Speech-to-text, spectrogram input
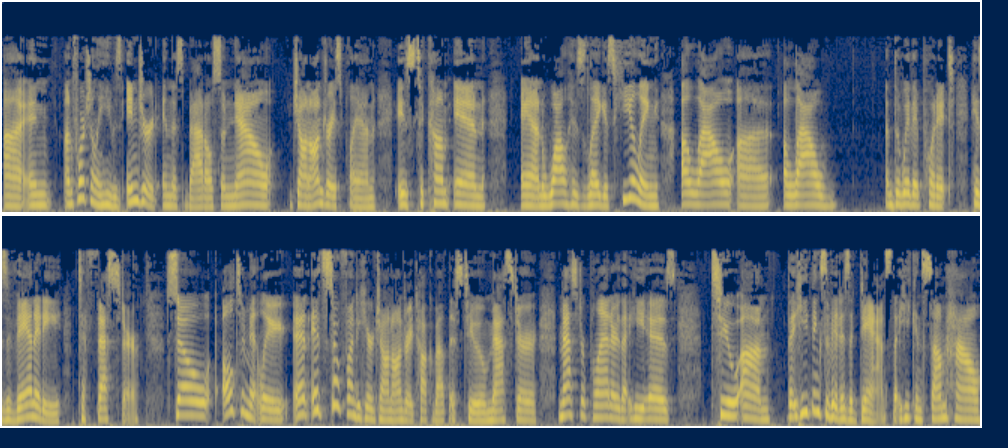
Uh, and unfortunately, he was injured in this battle. So now John Andre's plan is to come in and while his leg is healing, allow uh, allow the way they put it, his vanity to fester. So ultimately, and it's so fun to hear John Andre talk about this too, master master planner that he is, to um, that he thinks of it as a dance that he can somehow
